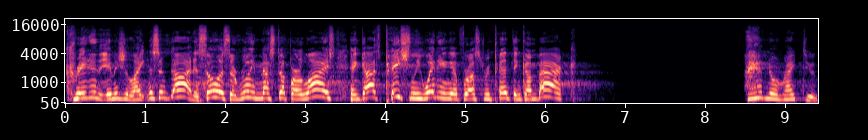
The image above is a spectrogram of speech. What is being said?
created in the image and likeness of God. And some of us have really messed up our lives, and God's patiently waiting for us to repent and come back. I have no right to,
